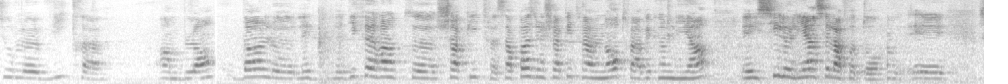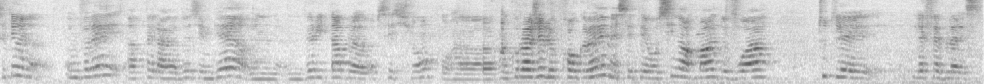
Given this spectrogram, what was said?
Sur le vitre en blanc, dans le- les, différents euh, chapitres, ça passe d'un chapitre à un autre avec un lien. Et ici, le lien, c'est la photo. Et c'était une, une vraie, après la Deuxième Guerre, une, véritable obsession pour euh, encourager le progrès, mais c'était aussi normal de voir toutes les, les faiblesses.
